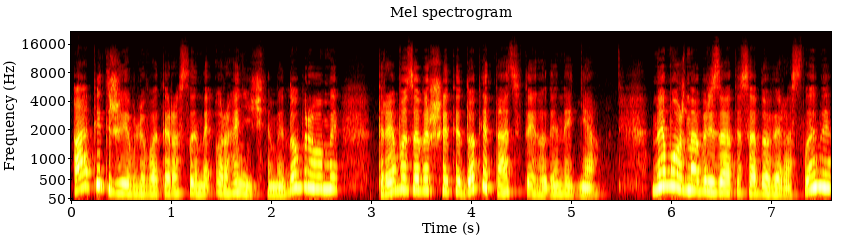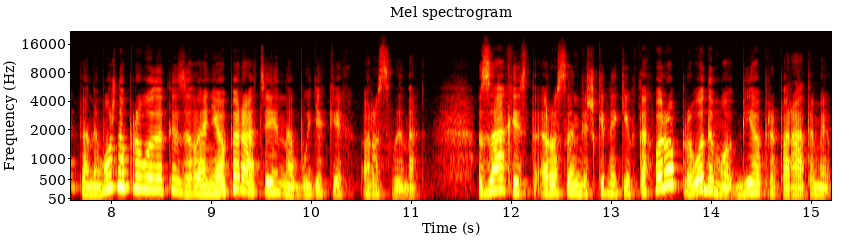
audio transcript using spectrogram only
а підживлювати рослини органічними добривами треба завершити до 15 години дня. Не можна обрізати садові рослини та не можна проводити зелені операції на будь-яких рослинах. Захист рослин від шкідників та хвороб проводимо біопрепаратами.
